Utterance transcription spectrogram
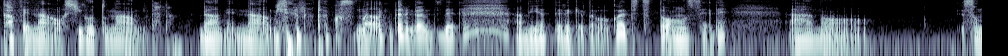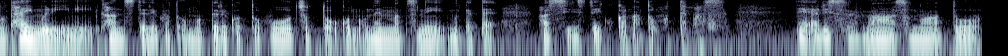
カフェなう仕事なうみたいな。ラーメンなみたいな。タコスなみたいな感じであのやってるけどこうやってちょっと音声であのそのタイムリーに感じてること思ってることをちょっとこの年末に向けて発信していこうかなと思ってます。でアリスはその後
